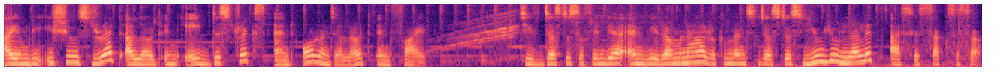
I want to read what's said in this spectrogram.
IMD issues red alert in 8 districts and orange alert in 5. Chief Justice of India N.V. Ramana recommends Justice U.U. Lalit as his successor.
